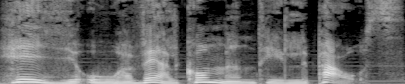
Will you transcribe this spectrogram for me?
Hej och välkommen till Paus.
